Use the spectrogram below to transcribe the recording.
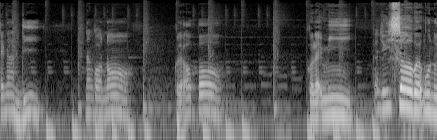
tenandi nang kono. Golek opo? Golek mie kan yo iso koyo ngono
